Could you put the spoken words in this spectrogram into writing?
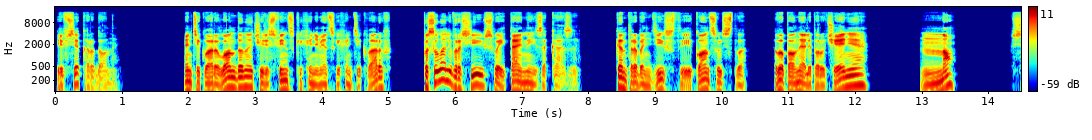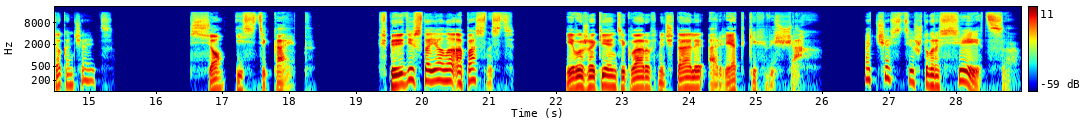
и все кордоны. Антиквары Лондона через финских и немецких антикваров посылали в Россию свои тайные заказы. Контрабандисты и консульства выполняли поручения, но все кончается. Все истекает. Впереди стояла опасность, и вожаки антикваров мечтали о редких вещах. Отчасти, чтобы рассеяться,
